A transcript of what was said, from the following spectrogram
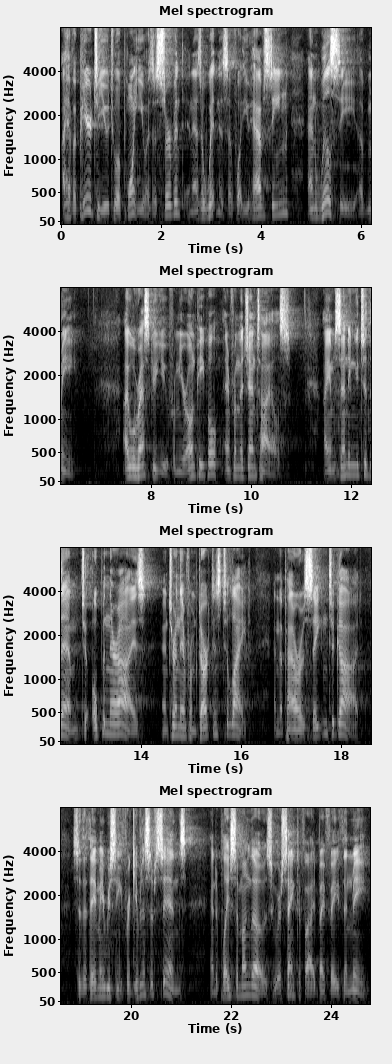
I have appeared to you to appoint you as a servant and as a witness of what you have seen and will see of me. I will rescue you from your own people and from the Gentiles. I am sending you to them to open their eyes and turn them from darkness to light and the power of Satan to God, so that they may receive forgiveness of sins and a place among those who are sanctified by faith in me.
